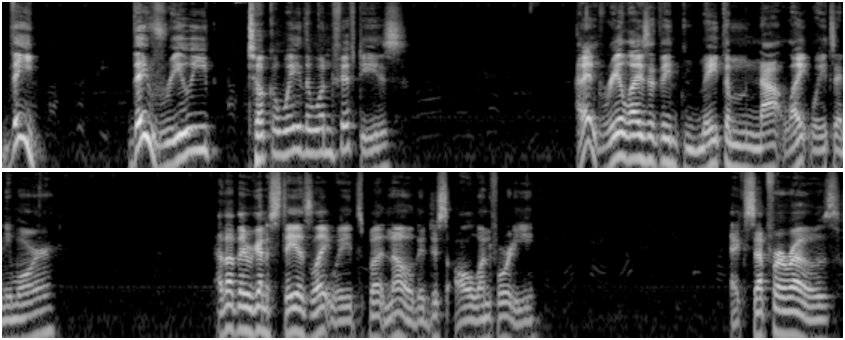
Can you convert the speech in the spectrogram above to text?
They they really took away the 150s. I didn't realize that they made them not lightweights anymore. I thought they were going to stay as lightweights, but no, they're just all 140. Except for Rose.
